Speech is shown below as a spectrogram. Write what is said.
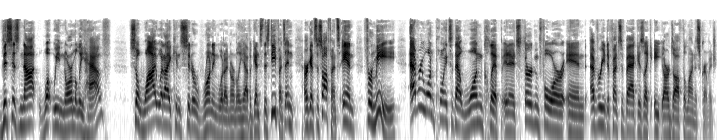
this is not what we normally have. So why would I consider running what I normally have against this defense and or against this offense? And for me, everyone points at that one clip and it's third and four, and every defensive back is like eight yards off the line of scrimmage.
